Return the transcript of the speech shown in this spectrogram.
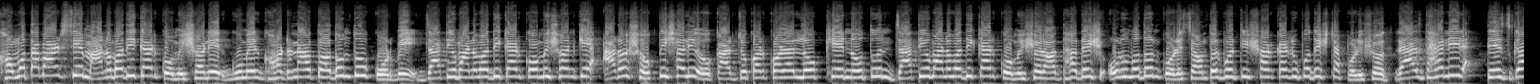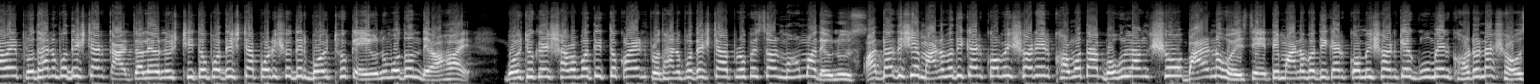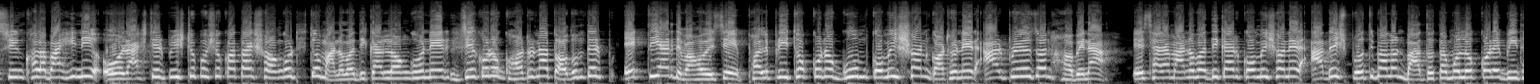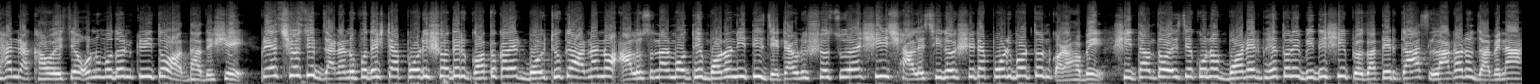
ক্ষমতা বাড়ছে মানবাধিকার কমিশনের। গুমের ঘটনা তদন্ত করবে। জাতীয় মানবাধিকার কমিশনকে আরও শক্তিশালী ও কার্যকর করার লক্ষ্যে নতুন জাতীয় মানবাধিকার কমিশন অধ্যাদেশ অনুমোদন করেছে অন্তর্বর্তী সরকার উপদেষ্টা পরিষদ। রাজধানীর তেজগাঁওয়ে প্রধান উপদেষ্টার কার্যালয়ে অনুষ্ঠিত উপদেষ্টা পরিষদের বৈঠকে এই অনুমোদন দেওয়া হয়। বৈঠকের সভাপতিত্ব করেন প্রধান উপদেষ্টা প্রফেসর মোহাম্মদ ইউনুস। অধ্যাদেশে মানবাধিকার কমিশনের ক্ষমতা বহুলাংশ বাড়ানো হয়েছে। এতে মানবাধিকার কমিশনকে গুমের ঘটনা সহ শৃঙ্খলা বাহিনী ও রাষ্ট্রের পৃষ্ঠপোষকতায় সংগঠিত মানবাধিকার লঙ্ঘনের যে কোনো ঘটনা তদন্তের এখতিয়ার দেওয়া হয়েছে। ফলে পৃথক কোনো গুম কমিশন গঠনের আর প্রয়োজন হবে না। এছাড়া মানবাধিকার কমিশনের আদেশ প্রতিপালন বাধ্যতামূলক করে বিধান রাখা হয়েছে অনুমোদনকৃত অধ্যাদেশে। প্রেস সচিব জানান, উপদেষ্টা পরিষদের গতকালের বৈঠকে অন্যান্য আলোচনার মধ্যে বননীতি যেটা উনিশশো চুরাশি সালে ছিল সেটা পরিবর্তন করা হবে। সিদ্ধান্ত হয়েছে কোনো বনের ভেতরে বিদেশি প্রজাতির গাছ লাগানো যাবে না।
